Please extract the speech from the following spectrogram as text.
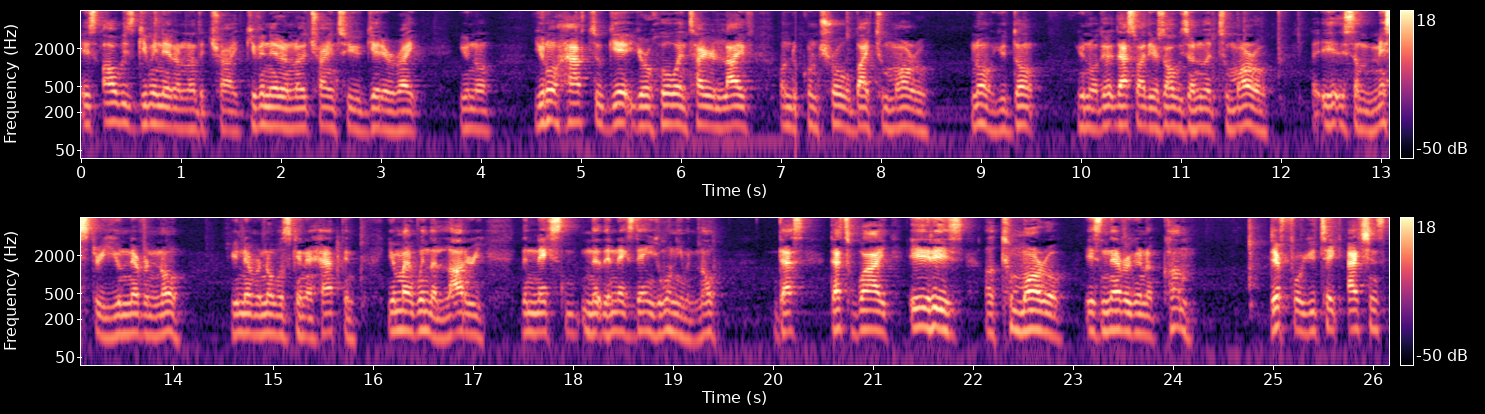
is always giving it another try, giving it another try until you get it right. You know, you don't have to get your whole entire life under control by tomorrow. No, you don't. You know, that's why there's always another tomorrow. It's a mystery. You never know. You never know what's gonna happen. You might win the lottery the next the next day. You won't even know. That's that's why it is a tomorrow is never gonna come. Therefore, you take actions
